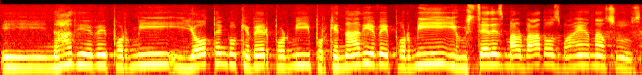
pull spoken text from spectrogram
y nadie ve por mí y yo tengo que ver por mí porque nadie ve por mí y ustedes malvados vayan a sus...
